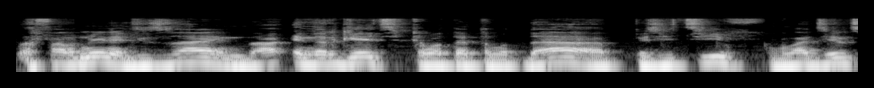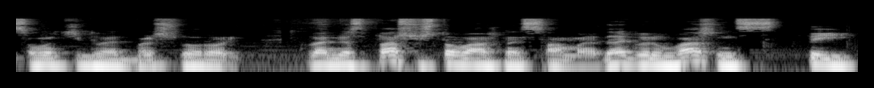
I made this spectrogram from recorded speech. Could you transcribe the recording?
оформление, дизайн, да, энергетика вот это вот, да, позитив владельца, он играет большую роль. Когда меня спрашивают, что важное самое, да, я говорю, важен ты.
